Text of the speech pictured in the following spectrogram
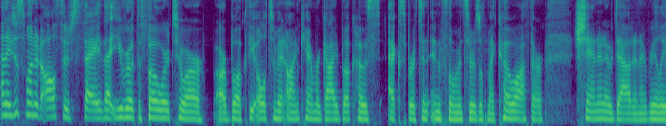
And I just wanted to also say that you wrote the forward to our our book, the Ultimate On Camera Guidebook: Hosts, Experts, and Influencers, with my co-author Shannon O'Dowd, and I really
